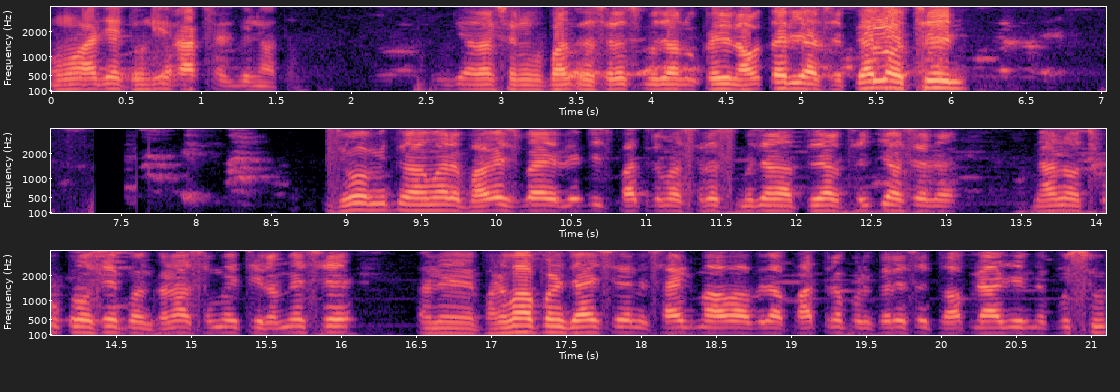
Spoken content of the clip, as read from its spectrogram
હું આજે ઢુંડિયા રાક્ષસ બન્યો હતો. ઇન્ડિયા રાક્ષસનું પાત્ર સરસ મજાનું કરીને અવતાર્યા છે. પહેલો સીન. જો મિત્રો અમારે ભાવેશભાઈ લેડીઝ પાત્રમાં સરસ મજાના તૈયાર થઈ ગયા છે ને નાનો છોકરો છે પણ ઘણા સમયથી રમે છે અને ભણવા પણ જાય છે અને સાઈડમાં આવા બધા પાત્ર પણ કરે છે. તો આપણે આજે એમને પૂછશું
